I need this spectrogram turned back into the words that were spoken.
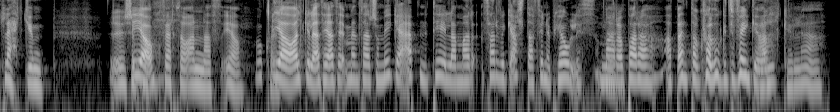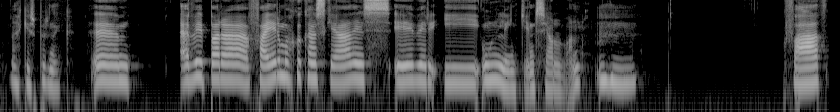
hlekkjum Eh, sem fer þá annað. Já, okay. já algjörlega, því að það er svo mikið efni til að maður þarf ekki alltaf að finna upp hjólið. Nei. maður er bara að benda á hvað þú getur fengið algjörlega, ekki spurning. Um, ef við bara færum okkur kannski aðeins yfir í unlingin sjálfan. Mm -hmm. hvað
